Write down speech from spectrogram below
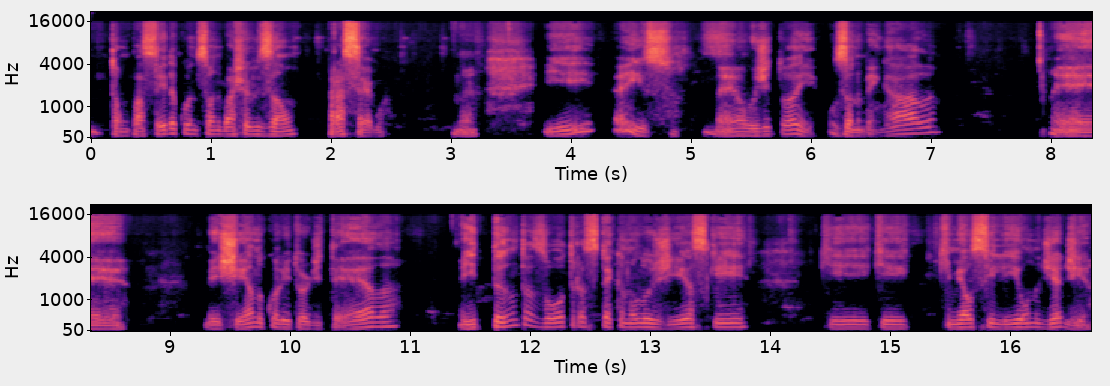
Então passei da condição de baixa visão para cego, né? E é isso, né? Hoje estou aí usando bengala, é, mexendo com leitor de tela e tantas outras tecnologias que, que, que, que me auxiliam no dia a dia.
